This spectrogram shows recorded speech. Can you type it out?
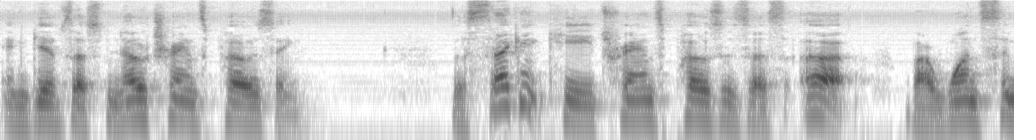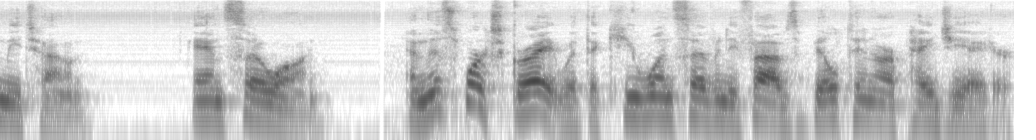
and gives us no transposing. The second key transposes us up by one semitone, and so on. And this works great with the Q175's built-in arpeggiator.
